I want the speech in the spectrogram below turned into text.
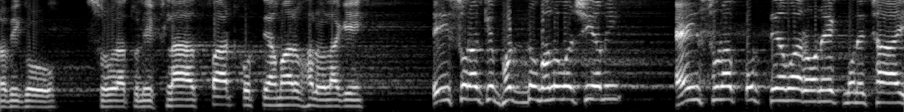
নবী গো, সূরাতুল ইখলাস পাঠ করতে আমার ভালো লাগে। এই সূরাকে বড্ড ভালোবাসি আমি। এই সূরা পড়তে আমার অনেক মনে চাই।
